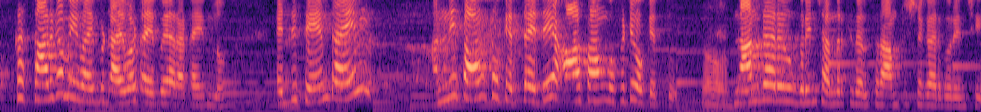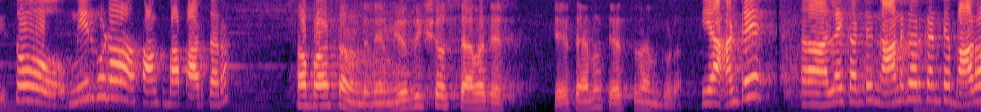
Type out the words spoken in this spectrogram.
ఒక్కసారిగా మీ వైపు డైవర్ట్ అయిపోయారు ఆ టైంలో ఎట్ ది సేమ్ టైం అన్ని సాంగ్స్ ఒక ఎత్తు అయితే ఆ సాంగ్ ఒకటి ఒక ఎత్తు. నాన్నగారు గురించి అందరికీ తెలుసు రామకృష్ణ గారి గురించి. సో మీరు కూడా సాంగ్స్ బాగా పాడతారా? పాడతానండి నేను మ్యూజిక్ షోస్ చాలా చేశాను చేస్తున్నాను కూడా. యా అంటే లైక్ అంటే నాన్నగారి కంటే బాగా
